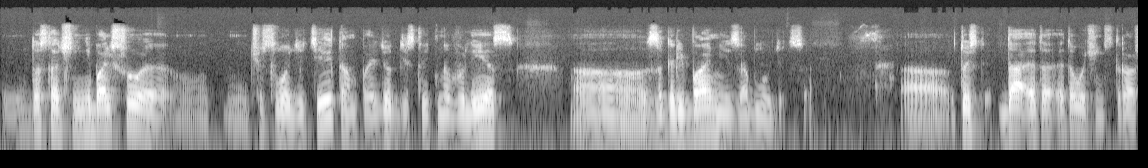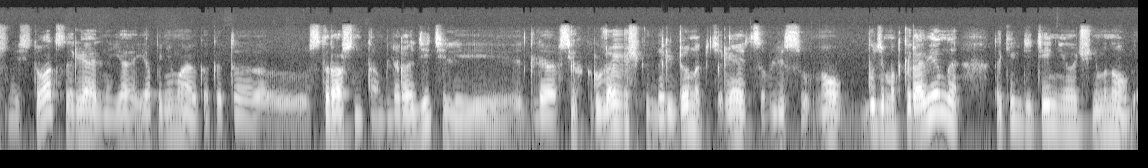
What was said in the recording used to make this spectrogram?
достаточно небольшое число детей там пойдет действительно в лес за грибами и заблудится. А, то есть, да, это, это очень страшная ситуация, реально, я, я понимаю, как это страшно там для родителей, для всех окружающих, когда ребенок теряется в лесу. Но, будем откровенны, таких детей не очень много.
